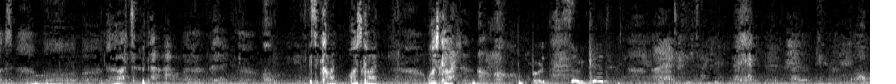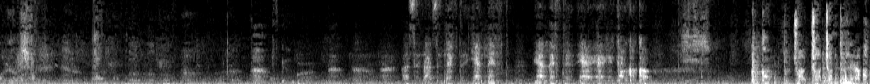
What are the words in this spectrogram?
gosh. Oh, took that out. Okay. Oh, is it's going. It's going. Oh, this is so good. Okay. Oh my gosh. That's it, that's it. Lift it. Yeah, lift. Yeah, lift it. Yeah, yeah, yeah. Go, go. Try, try, try and pull it up.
